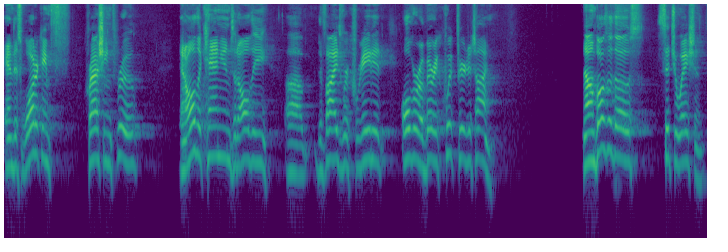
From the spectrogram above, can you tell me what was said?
and this water came f- crashing through and all the canyons and all the uh, divides were created over a very quick period of time. Now, in both of those situations,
